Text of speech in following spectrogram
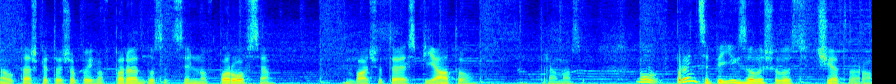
ЛТшки той, що поїхав вперед, досить сильно впоровся. Бачу ТС-5. Прямо. Ну, в принципі, їх залишилось четверо.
